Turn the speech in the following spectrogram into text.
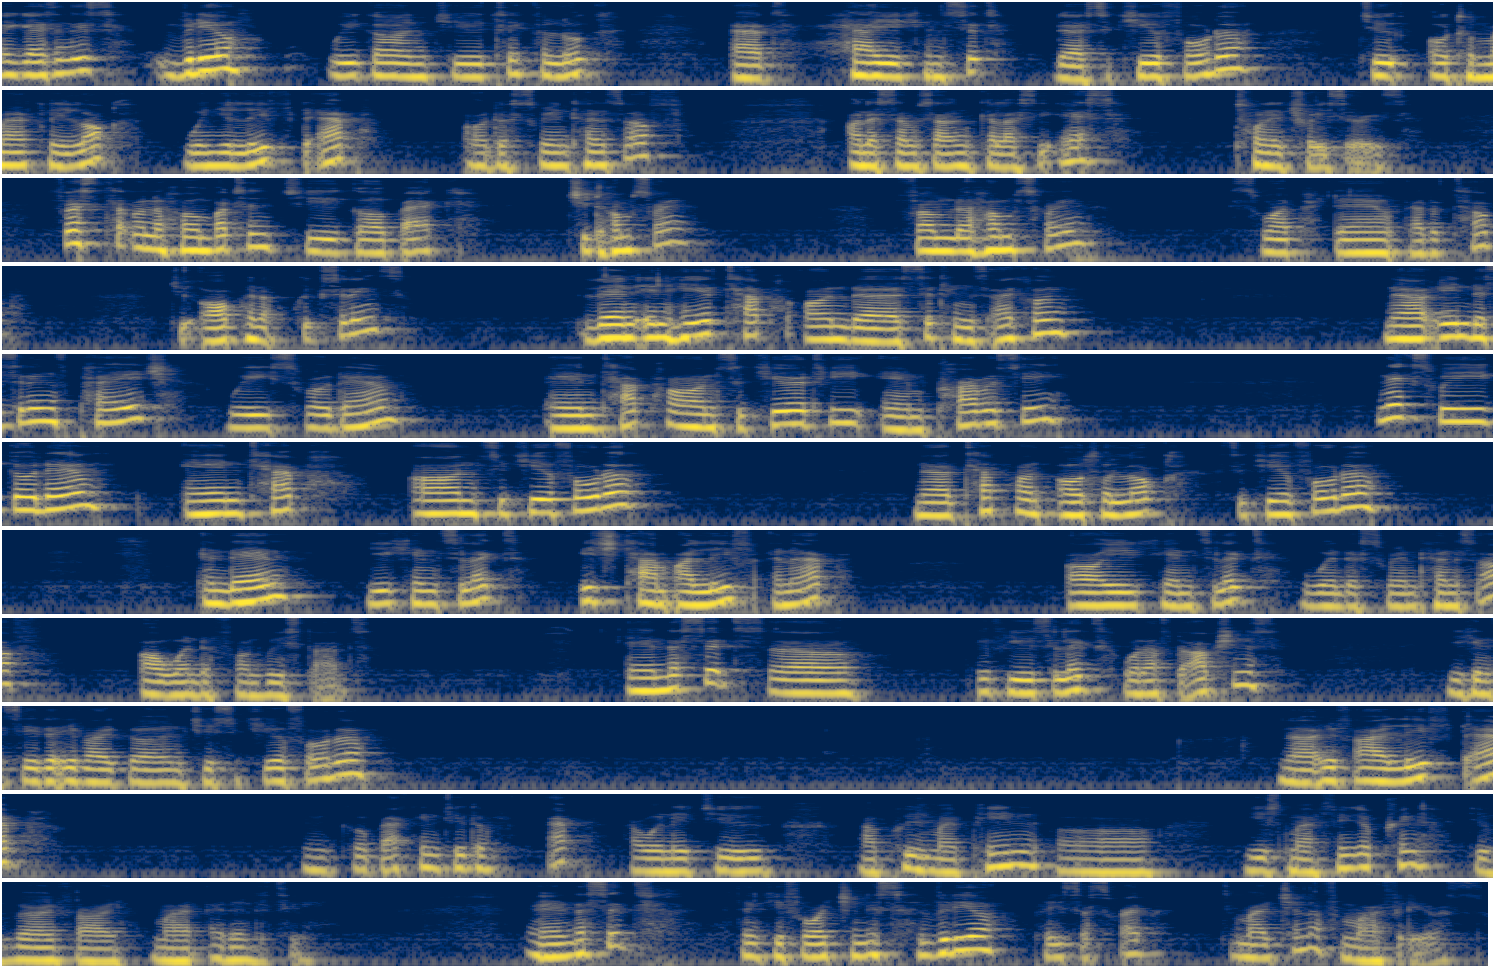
Hey guys, in this video, we're going to take a look at how you can set the secure folder to automatically lock when you leave the app or the screen turns off on the Samsung Galaxy S23 series. First, tap on the home button to go back to the home screen. From the home screen, swipe down at the top to open up quick settings. Then in here, tap on the settings icon. Now in the settings page, we scroll down and tap on security and privacy. Next, we go down and tap on secure folder. Now tap on auto lock secure folder. And then you can select each time I leave an app or you can select when the screen turns off or when the phone restarts and that's it so if you select one of the options you can see that if I go into secure folder now if I leave the app and go back into the app I will need to uh, put in my pin or use my fingerprint to verify my identity. And that's it. Thank you for watching this video. Please subscribe to my channel for more videos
